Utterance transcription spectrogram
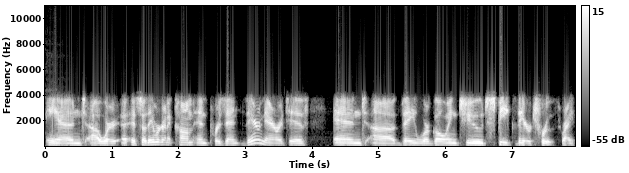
And uh, uh, so they were going to come and present their narrative, and uh, they were going to speak their truth, right?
